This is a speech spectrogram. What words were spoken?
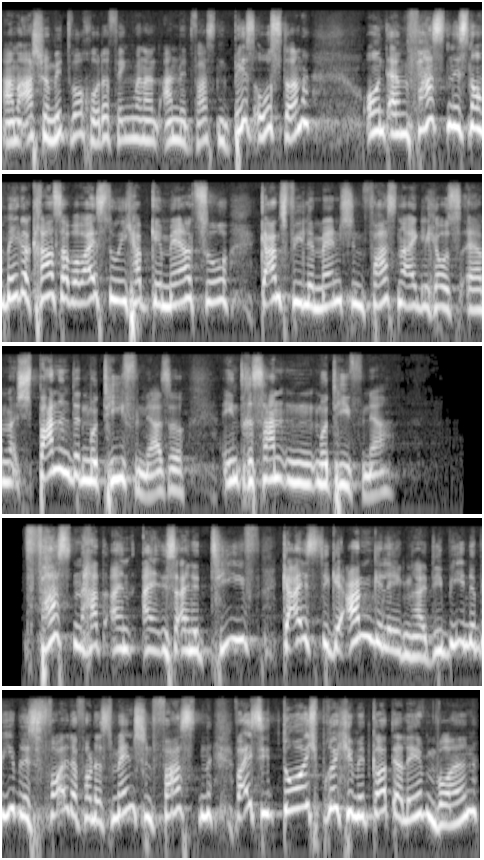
am Aschermittwoch, oder? Fängt man an mit Fasten bis Ostern. Und ähm, Fasten ist noch mega krass, aber weißt du, ich habe gemerkt, so ganz viele Menschen fasten eigentlich aus ähm, spannenden Motiven, ja, also interessanten Motiven. Ja. Fasten hat ein, ein, ist eine tief geistige Angelegenheit. Die, in der Bibel ist voll davon, dass Menschen fasten, weil sie Durchbrüche mit Gott erleben wollen,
